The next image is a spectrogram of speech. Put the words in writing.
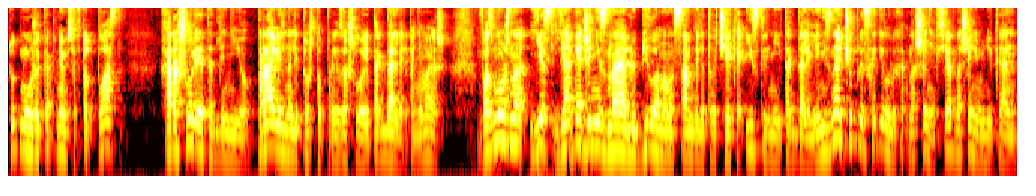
Тут мы уже копнемся в тот пласт, хорошо ли это для нее, правильно ли то, что произошло и так далее, понимаешь? Возможно, если я опять же не знаю, любила она на самом деле этого человека искренне и так далее. Я не знаю, что происходило в их отношениях, все отношения уникальны.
